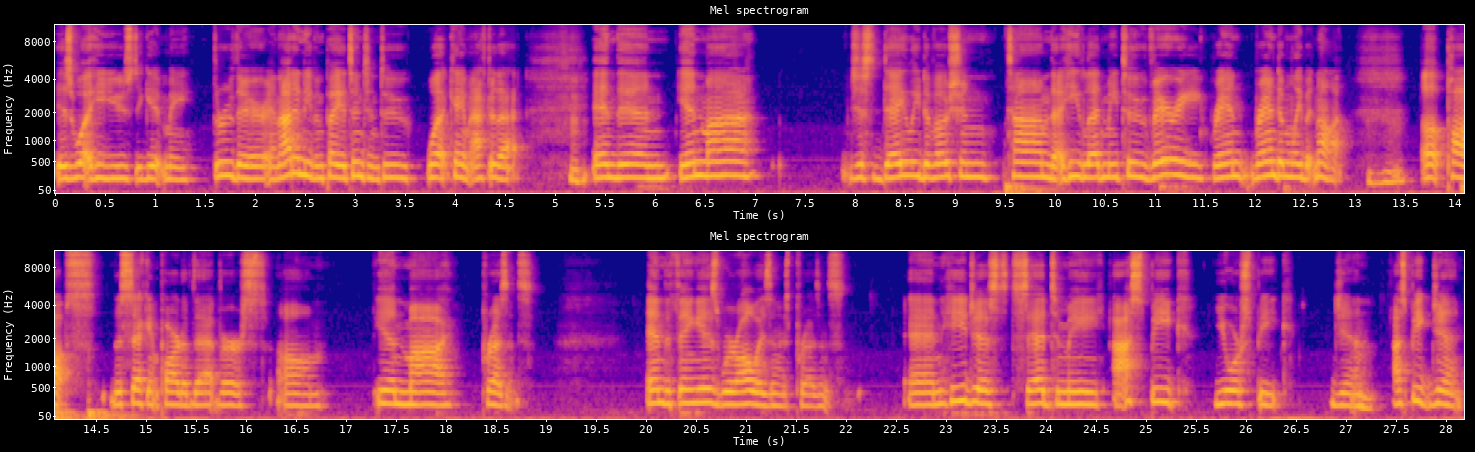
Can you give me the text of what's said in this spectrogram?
is what he used to get me through there, and I didn't even pay attention to what came after that. and then in my just daily devotion time that he led me to, very ran- randomly but not, mm-hmm. up pops the second part of that verse um, in my presence. And the thing is, we're always in his presence. And he just said to me, I speak your speak, Jen. Mm. I speak Jen.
